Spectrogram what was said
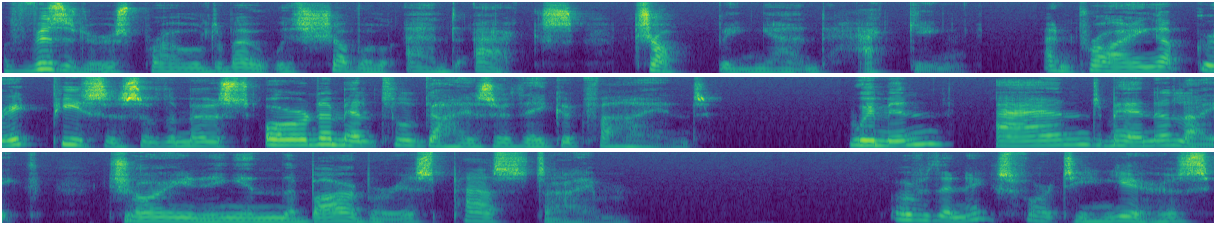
visitors prowled about with shovel and axe, chopping and hacking, and prying up great pieces of the most ornamental geyser they could find. Women and men alike joining in the barbarous pastime. Over the next fourteen years,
